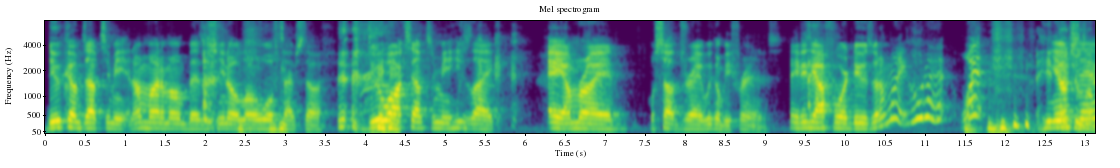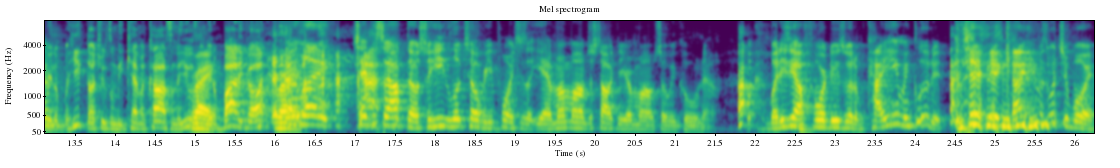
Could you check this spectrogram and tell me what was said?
Dude comes up to me and I'm minding my own business, you know, lone wolf type stuff. Dude walks up to me, he's like, "Hey, I'm Ryan. What's up, Dre? We're gonna be friends." Hey, he's got four dudes, but I'm like, "Who the heck? What?" He You thought what you was gonna be the. He thought you was gonna be Kevin Costner. You was Right. gonna be the bodyguard. Right. But like, check this out though. So he looks over, he points, he's like, "Yeah, my mom just talked to your mom, so we cool now." Ah. But, but he's got four dudes with him, Kaim included. Kaim is with your boy.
